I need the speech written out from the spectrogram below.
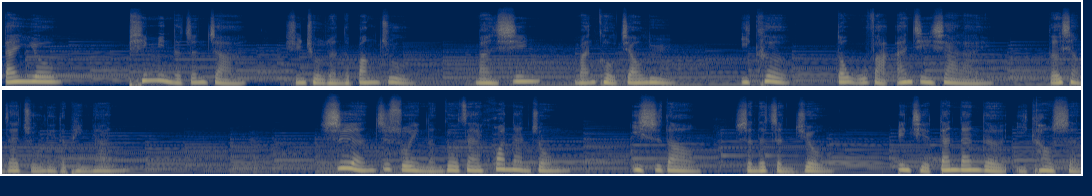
担忧。拼命的挣扎，寻求人的帮助，满心满口焦虑，一刻都无法安静下来，得享在主里的平安。诗人之所以能够在患难中意识到神的拯救，并且单单的倚靠神，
